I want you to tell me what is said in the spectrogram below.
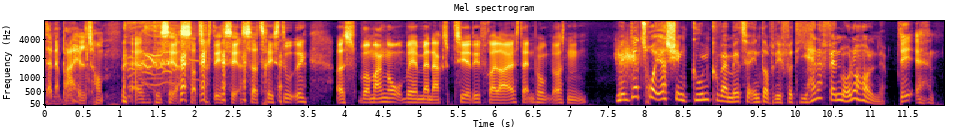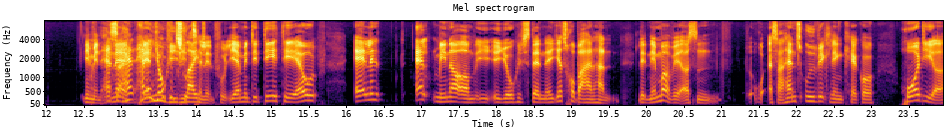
Den er bare helt tom. altså, det, ser så, det ser så trist ud, ikke? Og hvor mange år vil man acceptere det fra et ejerstandpunkt? Og sådan, Men der tror jeg, Shengun kunne være med til at ændre for det, fordi han er fandme underholdende. det er han. Jamen, han Altså, er, han- han er talentfuld. Jamen, det, det, det er jo... Alle, alt minder om Jokic. Den, jeg tror bare, han har lidt nemmere ved at sådan... Altså, hans udvikling kan gå hurtigere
